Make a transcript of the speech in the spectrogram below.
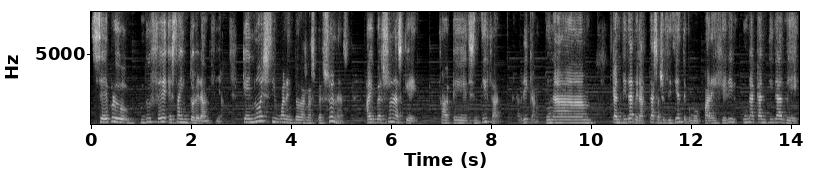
se produce esa intolerancia, que no es igual en todas las personas. Hay personas que eh, sintetizan, fabrican una cantidad de lactasa suficiente como para ingerir una cantidad de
